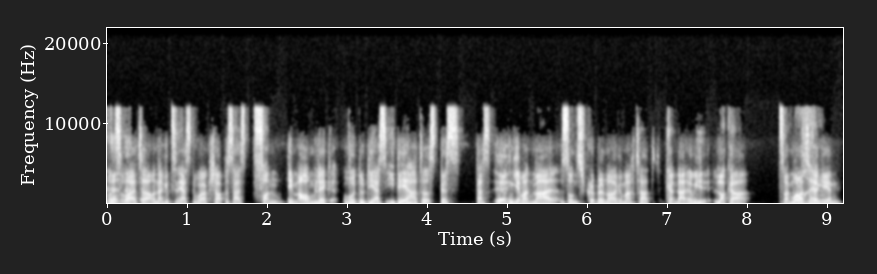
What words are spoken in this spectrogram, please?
und so weiter. Und dann gibt es den ersten Workshop. Das heißt, von dem Augenblick, wo du die erste Idee hattest, bis dass irgendjemand mal so ein Scribble mal gemacht hat, können da irgendwie locker zwei Monate Wochen. vergehen.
